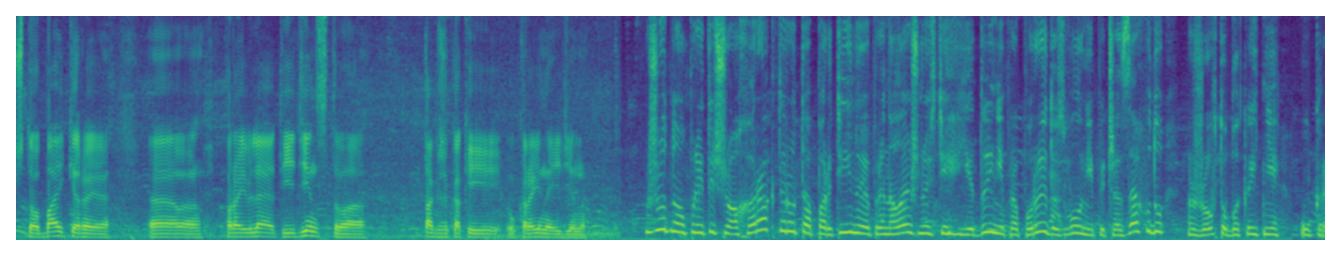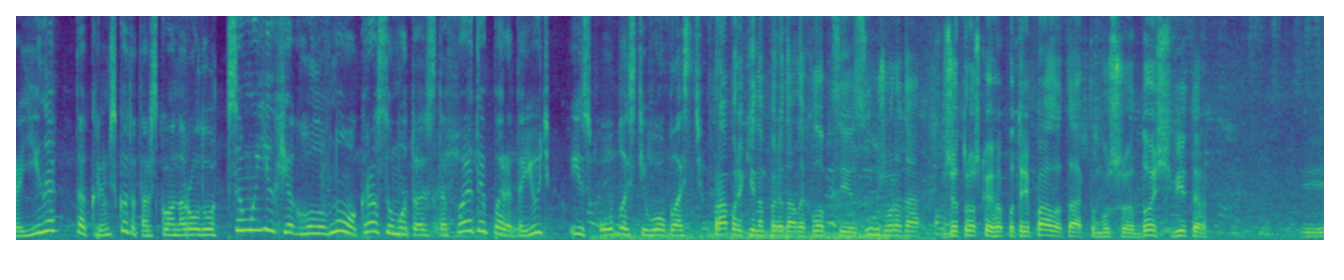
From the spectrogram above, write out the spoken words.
что байкеры э, проявляют единство, так же, как и Украина едина. Жодного політичного характеру та партійної приналежності. Єдині прапори дозволені під час заходу жовто-блакитні України та кримсько-татарського народу. Саме їх як головну окрасу мотоестафети передають із області в область. Прапор, який нам передали хлопці з Ужгорода, вже трошки його потріпало, так, тому що дощ, вітер і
